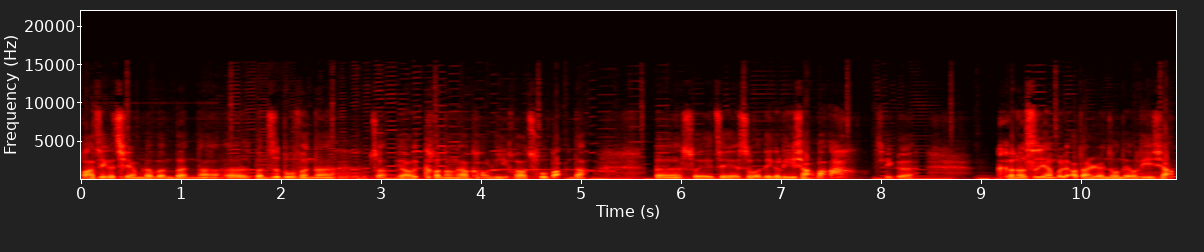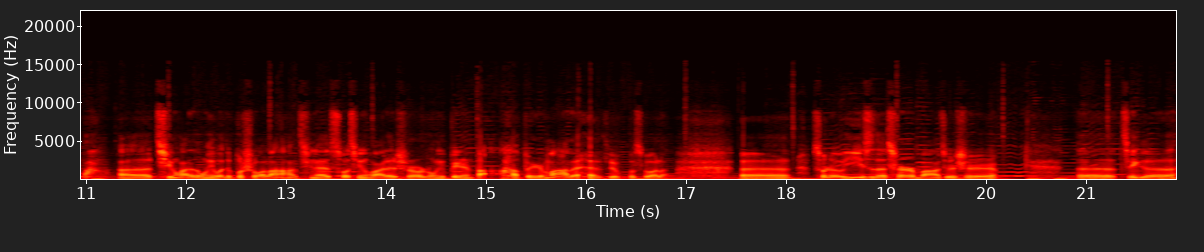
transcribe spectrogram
把这个节目的文本呢，呃，文字部分呢，转要可能要考虑以后要出版的，呃，所以这也是我的一个理想吧。这个可能实现不了，但人总得有理想吧。呃，情怀的东西我就不说了啊。现在说情怀的时候，容易被人打、被人骂的，就不说了。呃，说点有意思的事儿吧，就是，呃，这个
